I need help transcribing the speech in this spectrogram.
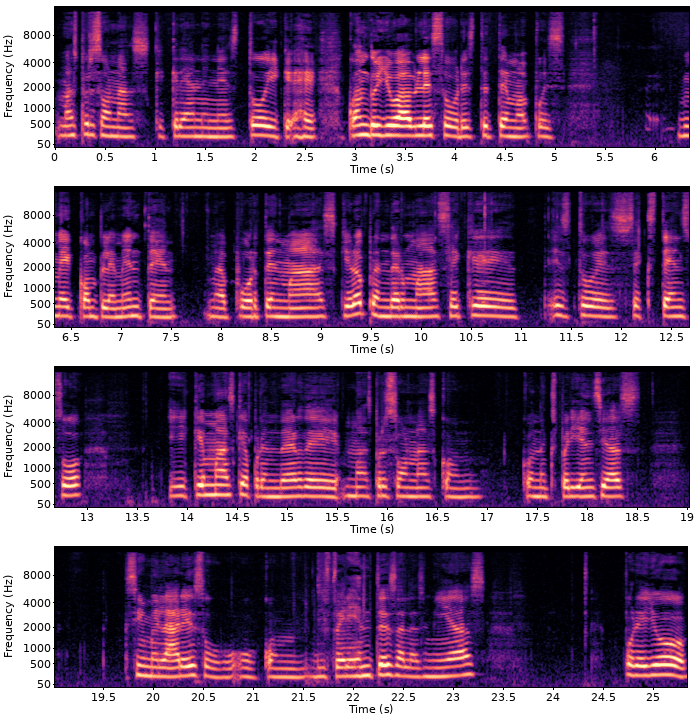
más personas que crean en esto y que cuando yo hable sobre este tema pues me complementen, me aporten más, quiero aprender más, sé que esto es extenso y qué más que aprender de más personas con, con experiencias similares o, con diferentes a las mías. Por ello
